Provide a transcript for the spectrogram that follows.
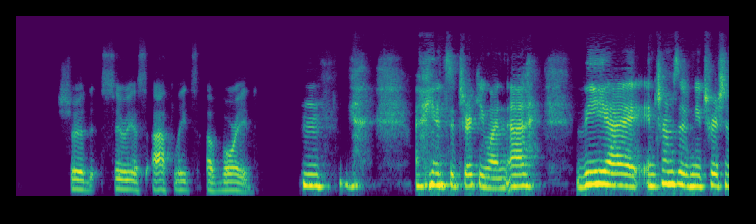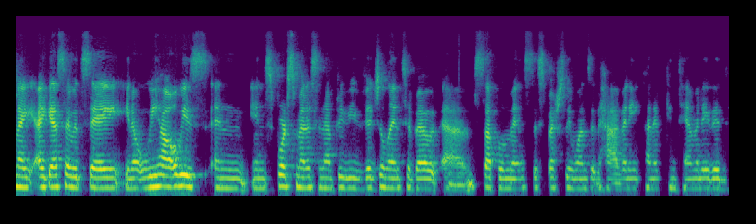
should serious athletes avoid? Mm. I mean, it's a tricky one. Uh, the uh, in terms of nutrition, I, I, guess I would say, you know, we always in in sports medicine have to be vigilant about um, supplements, especially ones that have any kind of contaminated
